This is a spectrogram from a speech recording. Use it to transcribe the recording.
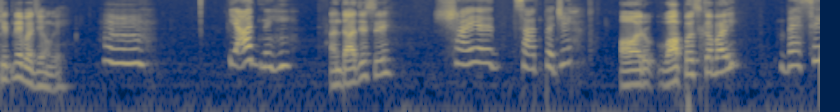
कितने बजे होंगे? हम्म, याद नहीं। अंदाजे से? शायद सात बजे। और वापस कब आई? वैसे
